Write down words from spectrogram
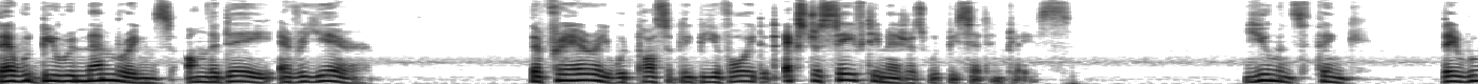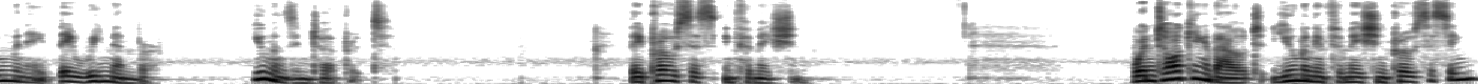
There would be rememberings on the day every year the prairie would possibly be avoided, extra safety measures would be set in place. Humans think, they ruminate, they remember. Humans interpret. They process information. When talking about human information processing,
